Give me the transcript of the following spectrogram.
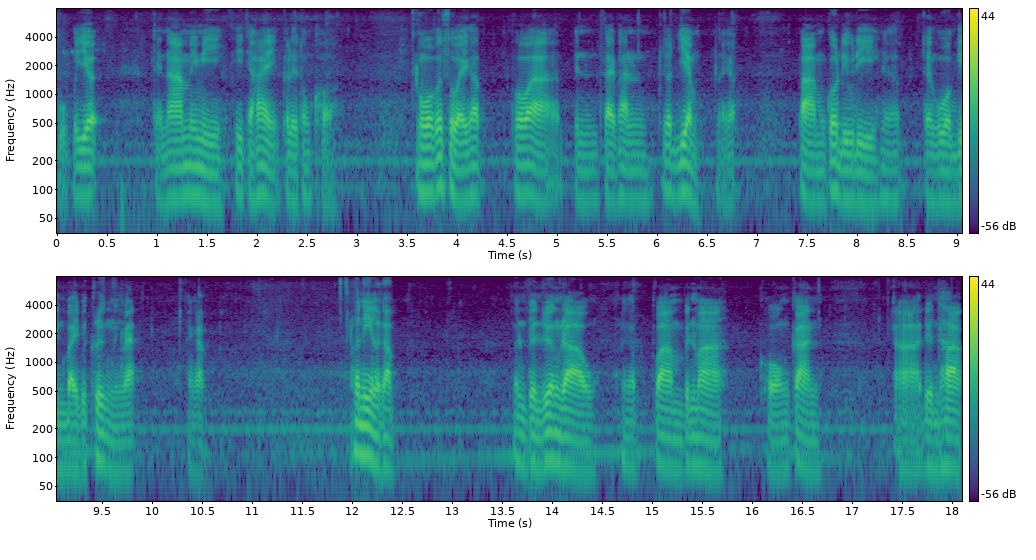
ปลูกไปเยอะ แต่น้ำไม่มีที่จะให้ก็เลยต้องของัวก็สวยครับ เพราะว่าเป็นสายพันธุ์ยอดเยี่ยมนะครับปาล์มก็ดีดีนะครับแต่งัวกินใบไปครึ่งหนึ่งแล้วนะครับก็นี่แหละครับ มันเป็นเรื่องราวนะครับความเป็นมาของการาเดินทาง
